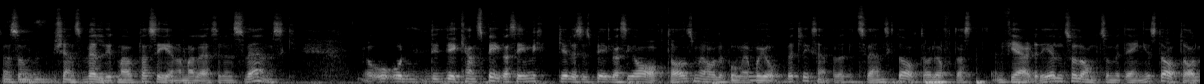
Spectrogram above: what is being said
men som känns väldigt malplacerande om man läser en svensk. Och, och det, det, kan spegla sig i mycket. Det speglar sig i avtal som jag håller på med på jobbet till exempel. Att ett svenskt avtal är oftast en fjärdedel så långt som ett engelskt avtal.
